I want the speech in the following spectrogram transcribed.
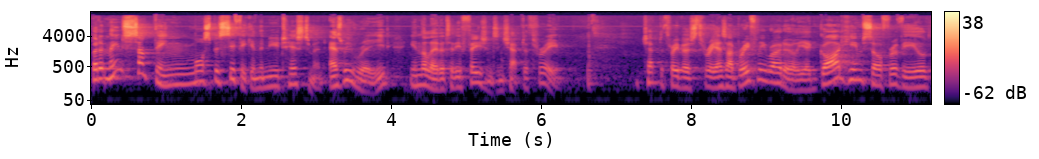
But it means something more specific in the New Testament, as we read in the letter to the Ephesians in chapter 3. Chapter 3, verse 3 As I briefly wrote earlier, God Himself revealed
